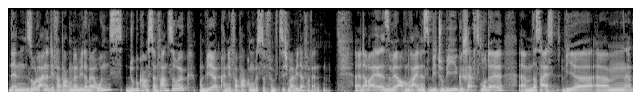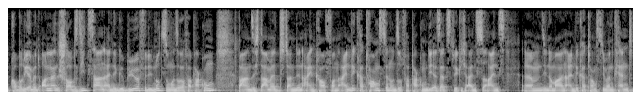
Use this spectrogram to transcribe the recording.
Denn so landet die Verpackung dann wieder bei uns. Du bekommst dein Pfand zurück und wir können die Verpackung bis zu 50 Mal wieder verwenden. Äh, dabei sind wir auch ein reines B2B-Geschäftsmodell. Ähm, das heißt, wir ähm, kooperieren mit Online-Shops, die zahlen eine Gebühr für die Nutzung unserer Verpackung, sparen sich damit dann den Einkauf von Einwegkartons, denn unsere Verpackung, die ersetzt wirklich eins zu eins ähm, die normalen Einwegkartons, die man kennt.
